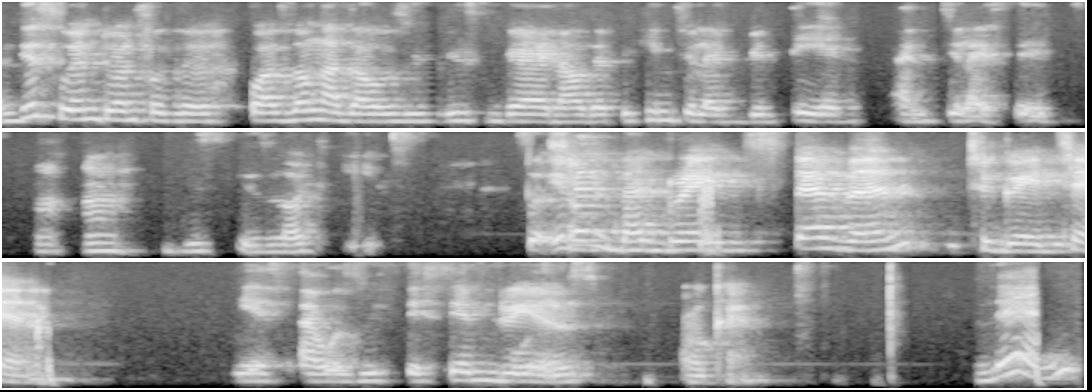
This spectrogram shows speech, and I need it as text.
And this went on for the for as long as I was with this guy, and I was like with him till like grade 10 until I said, this is not it. So, so even that grade seven to grade 10. Yes, I was with the same Three years. Okay. Then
